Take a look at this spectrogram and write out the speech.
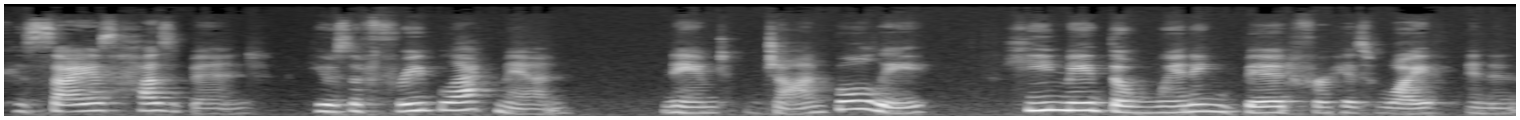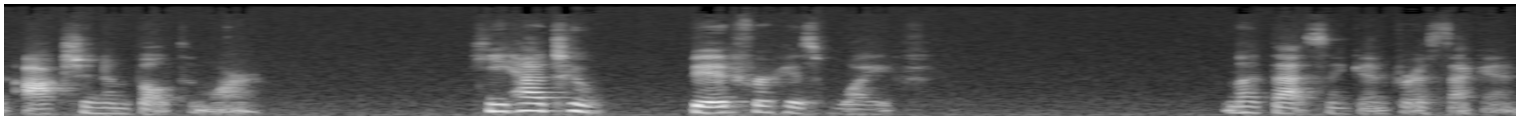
Keziah's husband, he was a free black man named John Bowley. He made the winning bid for his wife in an auction in Baltimore. He had to bid for his wife. Let that sink in for a second.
